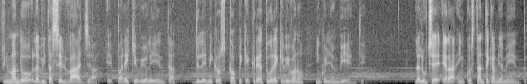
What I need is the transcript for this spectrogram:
filmando la vita selvaggia e parecchio violenta delle microscopiche creature che vivono in quegli ambienti. La luce era in costante cambiamento,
